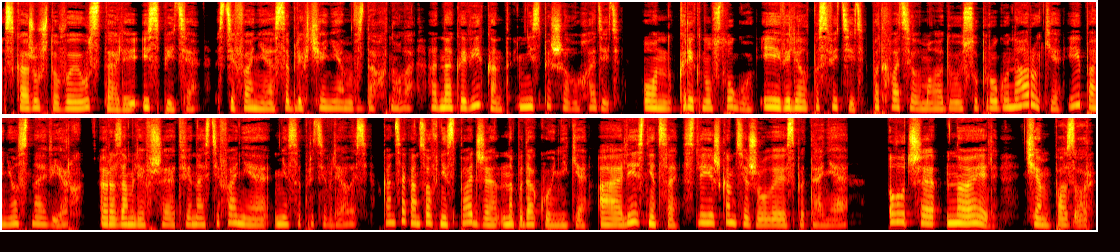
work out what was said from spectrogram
«Скажу, что вы устали и спите». Стефания с облегчением вздохнула. Однако Викант не спешил уходить. Он крикнул слугу и велел посветить, подхватил молодую супругу на руки и понес наверх. Разомлевшая от вина Стефания не сопротивлялась. В конце концов, не спать же на подоконнике, а лестница — слишком тяжелое испытание. Лучше Ноэль, чем позор.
